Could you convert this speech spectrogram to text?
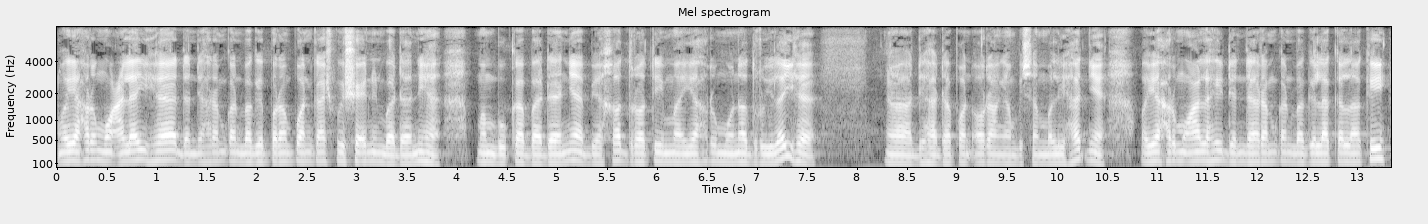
Wa yahrumu 'alaiha dan diharamkan bagi perempuan kashfu syai'in badaniha membuka badannya bi khadrati ma yahrumu nadru ilaiha. Nah, di hadapan orang yang bisa melihatnya. Wa yahrumu alaihi dan diharamkan bagi laki-laki.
